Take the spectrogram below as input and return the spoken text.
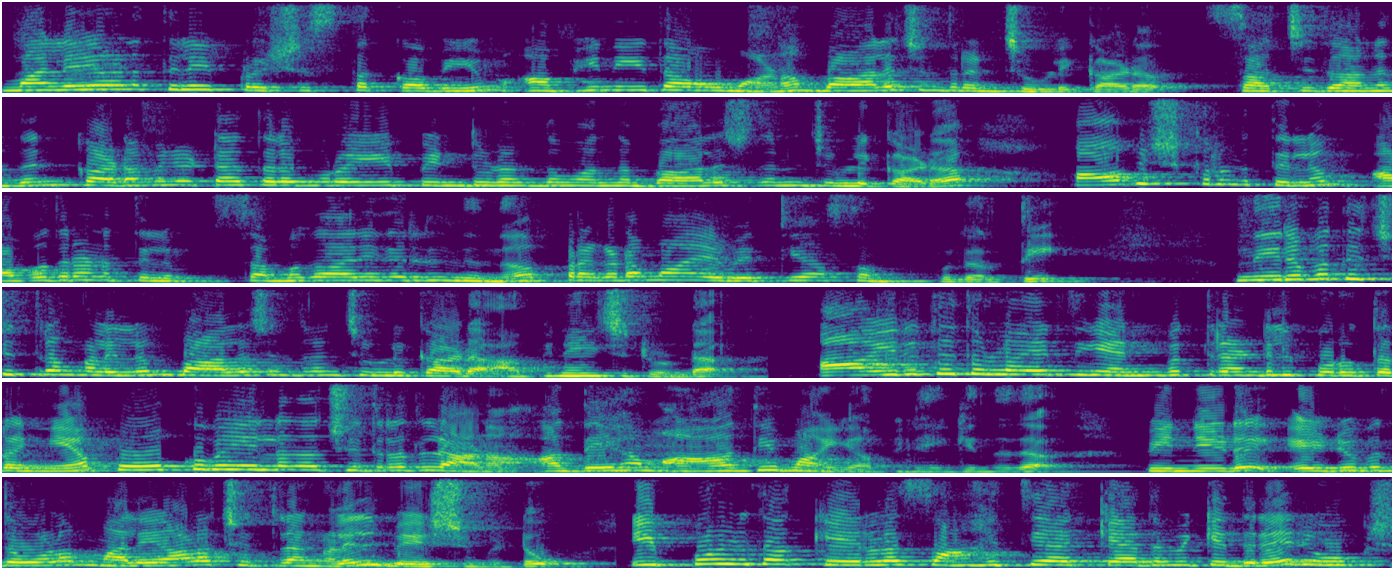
മലയാളത്തിലെ പ്രശസ്ത കവിയും അഭിനേതാവുമാണ് ബാലചന്ദ്രൻ ചുള്ളിക്കാട്. സച്ചിദാനന്ദൻ കടമനിട്ട തലമുറയെ പിന്തുടർന്നു വന്ന ബാലചന്ദ്രൻ ചുള്ളിക്കാട് ആവിഷ്കരണത്തിലും അവതരണത്തിലും സമകാലികരിൽ നിന്ന് പ്രകടമായ വ്യത്യാസം പുലർത്തി. നിരവധി ചിത്രങ്ങളിലും ബാലചന്ദ്രൻ ചുള്ളിക്കാട് അഭിനയിച്ചിട്ടുണ്ട്. ആയിരത്തി തൊള്ളായിരത്തി എൺപത്തിരണ്ടിൽ പുറത്തിറങ്ങിയ പോക്കുവെയിൽ എന്ന ചിത്രത്തിലാണ് അദ്ദേഹം ആദ്യമായി അഭിനയിക്കുന്നത്. പിന്നീട് എഴുപതോളം മലയാള ചിത്രങ്ങളിൽ വേഷമിട്ടു. ഇപ്പോഴത്തെ കേരള സാഹിത്യ അക്കാദമിക്കെതിരെ രൂക്ഷ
